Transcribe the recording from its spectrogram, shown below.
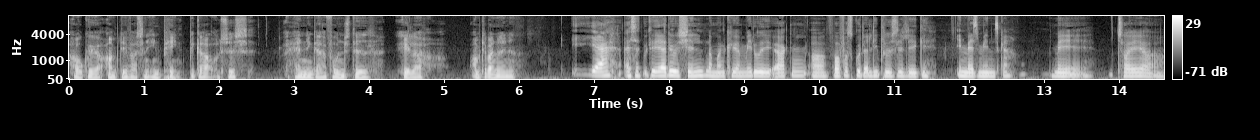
afgøre, om det var sådan en pæn begravelseshandling, der har fundet sted, eller om det var noget andet? Ja, altså det er det jo sjældent, når man kører midt ud i ørkenen, og hvorfor skulle der lige pludselig ligge en masse mennesker med tøj og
